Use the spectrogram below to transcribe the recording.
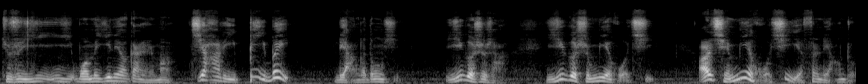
就是一一我们一定要干什么？家里必备两个东西，一个是啥？一个是灭火器，而且灭火器也分两种。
